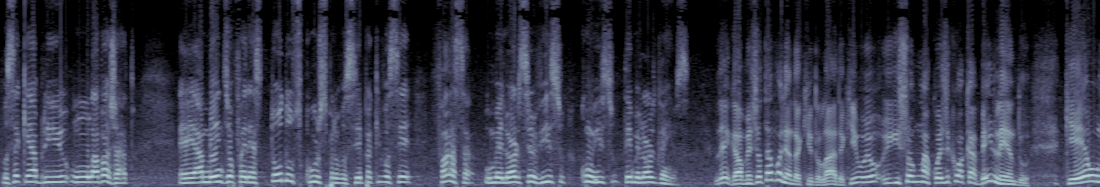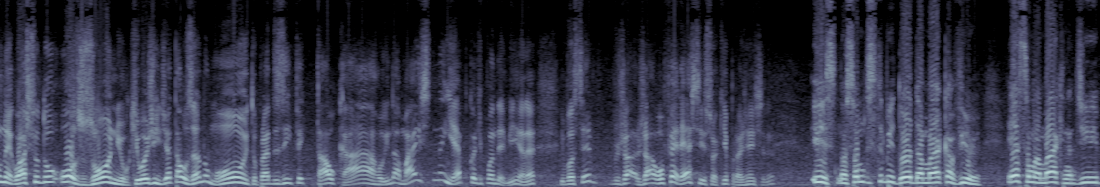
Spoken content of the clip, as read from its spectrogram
você quer abrir um lava-jato. É, a Mendes oferece todos os cursos para você, para que você faça o melhor serviço, com isso ter melhores ganhos. Legal, mas eu estava olhando aqui do lado aqui, eu, isso é uma coisa que eu acabei lendo, que é o negócio do ozônio, que hoje em dia está usando muito para desinfectar o carro, ainda mais em época de pandemia, né? E você já, já oferece isso aqui para a gente, né? Isso, nós somos distribuidor da marca Vir. Essa é uma máquina de,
